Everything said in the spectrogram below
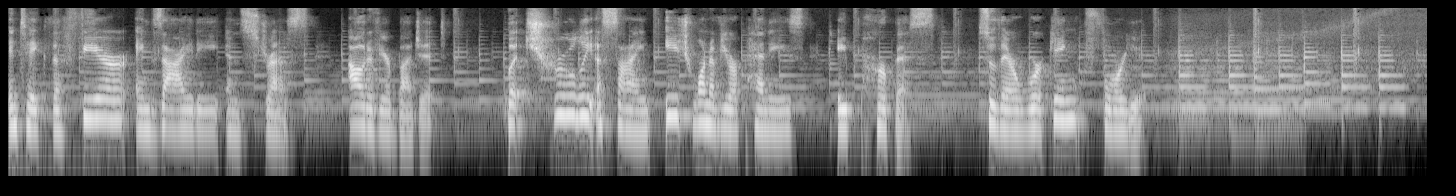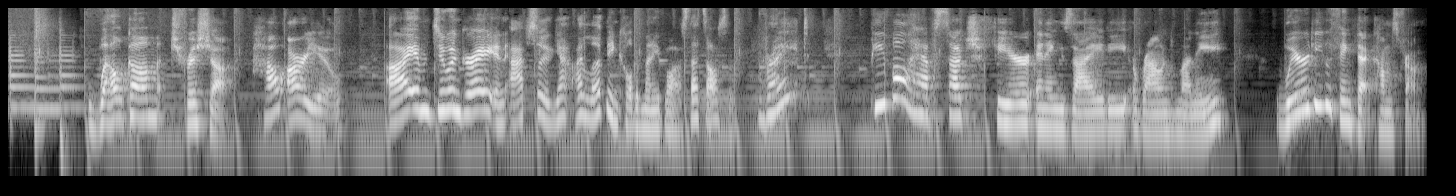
and take the fear, anxiety, and stress out of your budget, but truly assign each one of your pennies a purpose so they're working for you. Welcome, Tricia. How are you? I am doing great and absolutely, yeah, I love being called a money boss. That's awesome. Right? People have such fear and anxiety around money. Where do you think that comes from?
